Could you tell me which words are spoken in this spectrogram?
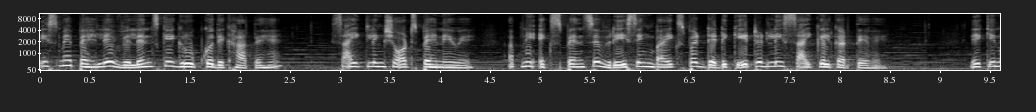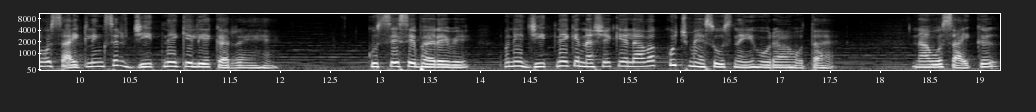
इसमें पहले विलन्स के ग्रुप को दिखाते हैं साइकिलिंग शॉर्ट्स पहने हुए, अपनी एक्सपेंसिव रेसिंग बाइक्स पर डेडिकेटेडली साइकिल करते हुए। लेकिन वो साइकिलिंग सिर्फ़ जीतने के लिए कर रहे हैं। गुस्से से भरे हुए, उन्हें जीतने के नशे के अलावा कुछ महसूस नहीं हो रहा होता है। ना वो साइकिल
